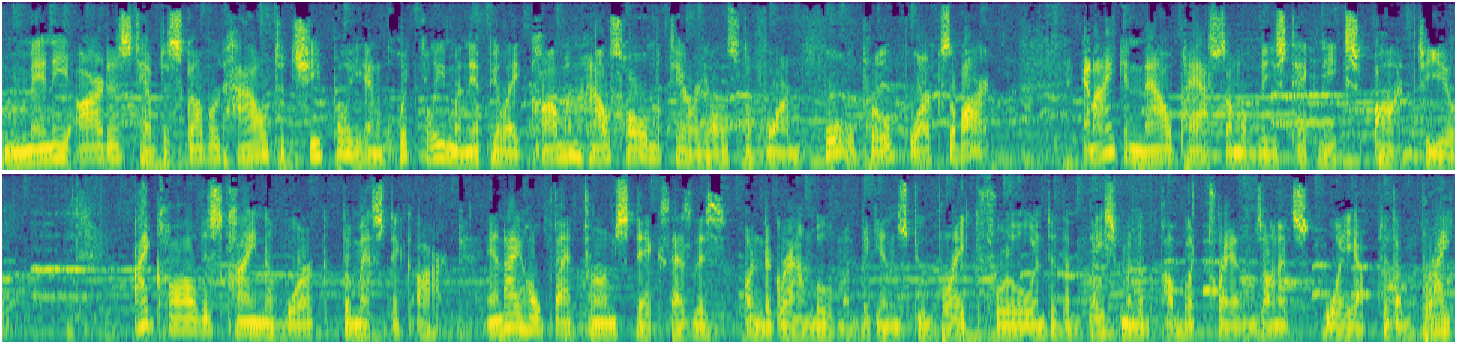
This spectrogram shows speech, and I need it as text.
Many artists have discovered how to cheaply and quickly manipulate common household materials to form foolproof works of art. And I can now pass some of these techniques on to you. I call this kind of work domestic art, and I hope that term sticks as this underground movement begins to break through into the basement of public trends on its way up to the bright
